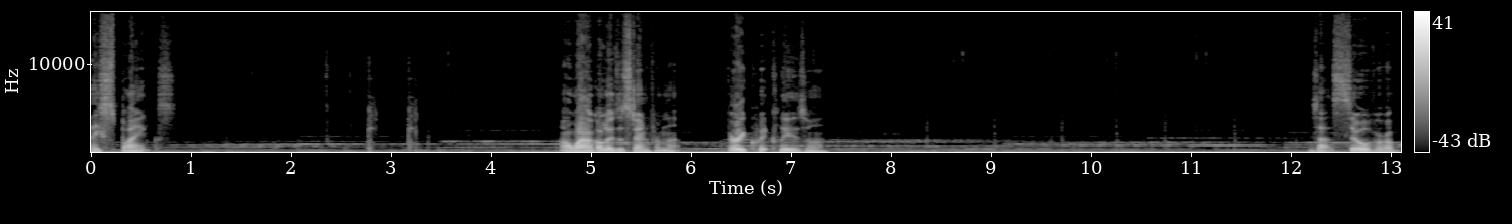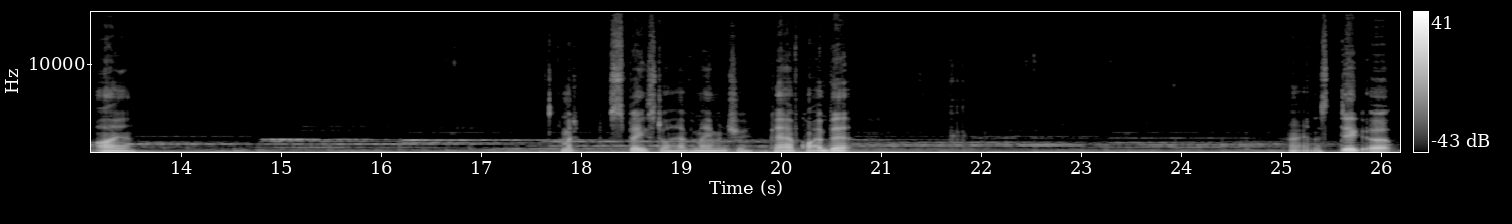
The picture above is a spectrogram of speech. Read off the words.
They spikes? Oh wow, I got loads of stone from that. Very quickly as well. Is that silver or iron? How much space do I have in my inventory? Okay, I have quite a bit. Alright, let's dig up.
